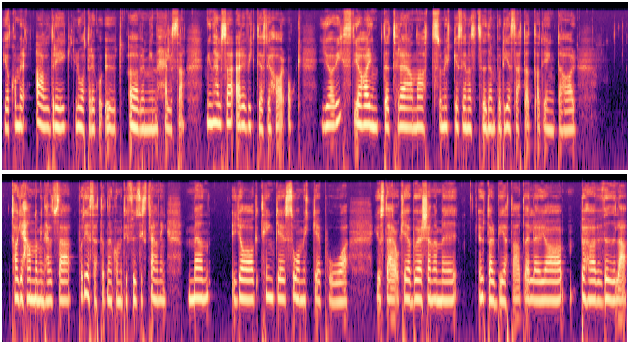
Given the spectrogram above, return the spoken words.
jag kommer aldrig låta det gå ut över min hälsa. Min hälsa är det viktigaste jag har och Ja, visst, jag har inte tränat så mycket senaste tiden på det sättet att jag inte har tagit hand om min hälsa på det sättet när det kommer till fysisk träning. Men jag tänker så mycket på just det här, okej okay, jag börjar känna mig utarbetad eller jag behöver vila.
